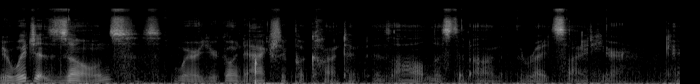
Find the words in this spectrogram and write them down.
Your widget zones, where you're going to actually put content, is all listed on the right side here. Okay.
